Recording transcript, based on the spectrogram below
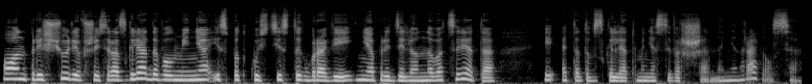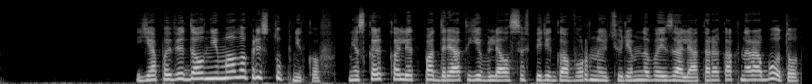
Он, прищурившись, разглядывал меня из-под кустистых бровей неопределенного цвета, и этот взгляд мне совершенно не нравился. Я повидал немало преступников. Несколько лет подряд являлся в переговорную тюремного изолятора как на работу,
